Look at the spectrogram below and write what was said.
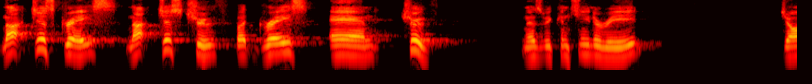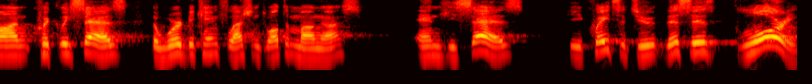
Not just grace, not just truth, but grace and truth. And as we continue to read, John quickly says the Word became flesh and dwelt among us. And he says, he equates it to this is glory.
